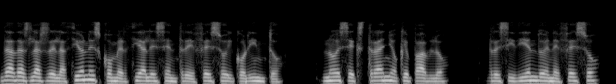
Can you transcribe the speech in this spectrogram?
Dadas las relaciones comerciales entre Efeso y Corinto, no es extraño que Pablo, residiendo en Efeso,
